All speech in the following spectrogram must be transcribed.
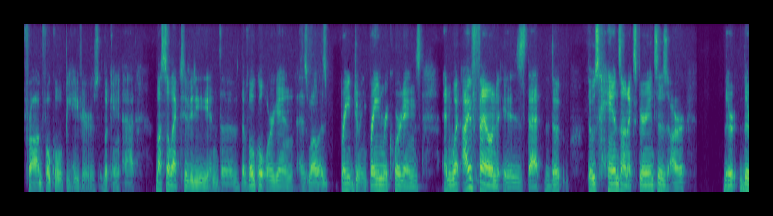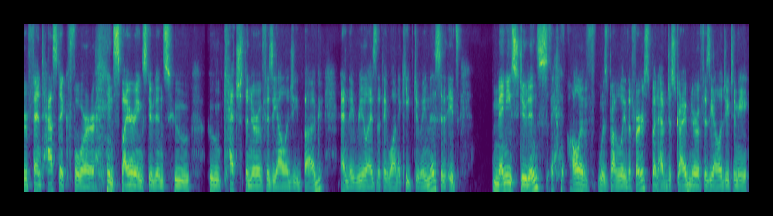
frog vocal behaviors, looking at muscle activity in the, the vocal organ, as well as brain doing brain recordings. And what I've found is that the those hands-on experiences are they're they're fantastic for inspiring students who who catch the neurophysiology bug and they realize that they want to keep doing this. It's many students, Olive was probably the first, but have described neurophysiology to me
